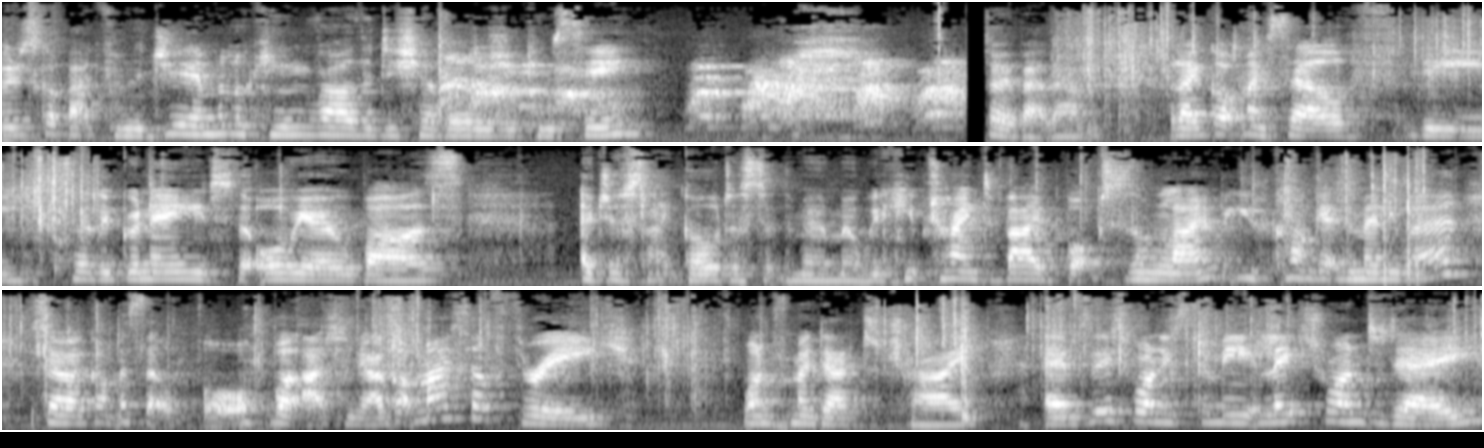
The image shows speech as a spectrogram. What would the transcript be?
the gym. got back from the gym looking rather disheveled as you can see. Sorry about that. But I got myself the, so the grenades, the Oreo bars are just like gold dust at the moment. We keep trying to buy boxes online, but you can't get them anywhere. So I got myself four. Well, actually no, I got myself three. One for my dad to try. Um, so this one is for me later on today,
